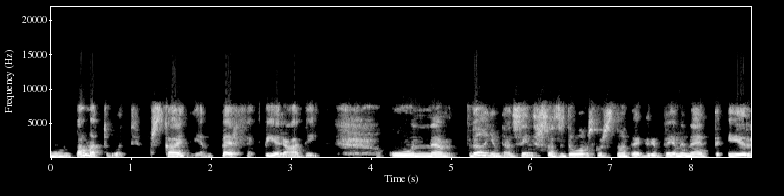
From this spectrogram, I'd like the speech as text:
un pamatoti, ar skaidriem, perfekti pierādīti. Un um, vēl viņam tādas interesantas domas, kuras noteikti grib pieminēt, ir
